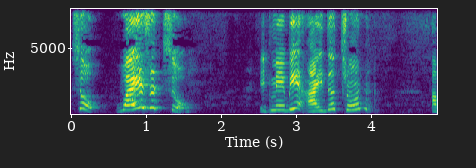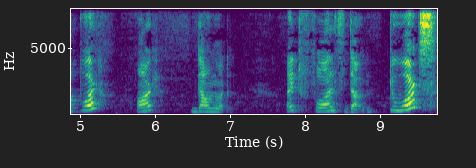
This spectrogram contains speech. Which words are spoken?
So why is it so? It may be either thrown upward or downward. It falls down towards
